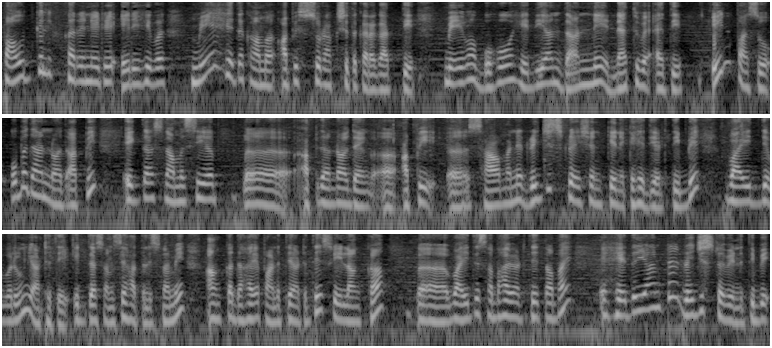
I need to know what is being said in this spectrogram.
පෞද්ගලික කරණයට එරෙහිව මේ හෙදකම අපි සුරක්ෂිත කරගත්තේ. මේවා බොහෝ හෙදියන් දන්නේ නැතුව ඇති. ඉන් පසු ඔබ දන්නවද අපි එක්දස් නමසය අපි දන්නවා දැන් අපි සාමන රජිස්ට්‍රේෂන් කෙනෙක හෙදියට තිබේ වෛද්‍යවරුන් යටතේ එක්ද සමසය හතලිස් නමේ අංක දහය පනත යටතේ ශ්‍රී ලංකා වෛද්‍ය සභාව යටතේ තමයි හෙදයන්ට රෙජිස්ට වෙන තිබේ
